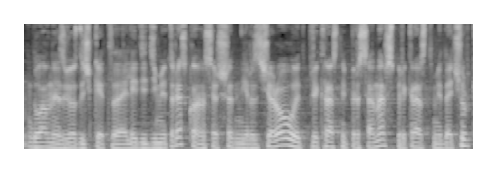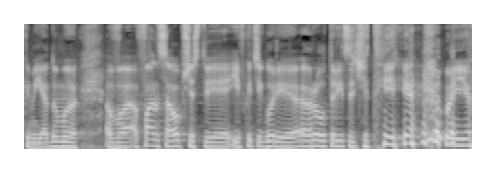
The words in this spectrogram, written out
главная звездочка это леди Димитреску, она совершенно не разочаровывает. Прекрасный персонаж с прекрасными дочурками. Я думаю, в фан-сообществе и в категории Rule 34 у нее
